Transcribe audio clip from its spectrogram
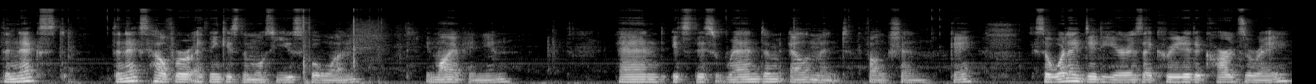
The next, the next helper I think is the most useful one, in my opinion, and it's this random element function. Okay, so what I did here is I created a cards array.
